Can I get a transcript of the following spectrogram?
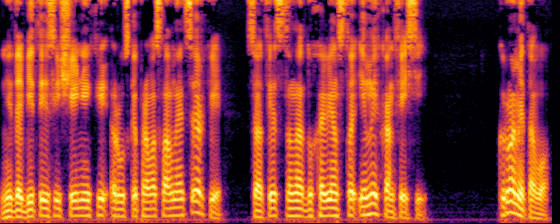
Недобитые священники Русской Православной Церкви, соответственно, духовенство иных конфессий. Кроме того,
